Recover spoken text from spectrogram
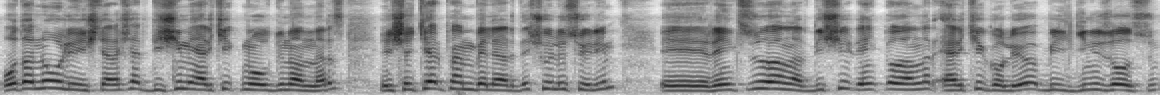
O da ne oluyor işte arkadaşlar? Dişi mi erkek mi olduğunu anlarız. Ee, şeker pembelerde şöyle söyleyeyim. Ee, renksiz olanlar dişi, renkli olanlar erkek oluyor. Bilginiz olsun.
